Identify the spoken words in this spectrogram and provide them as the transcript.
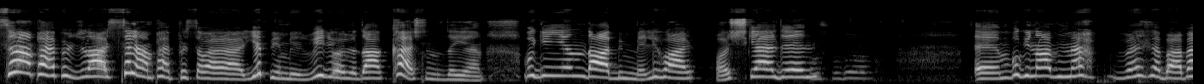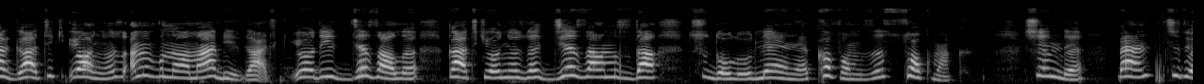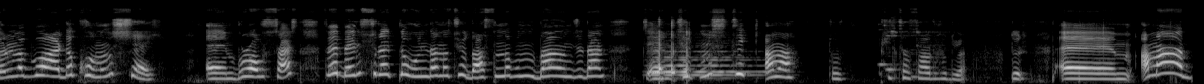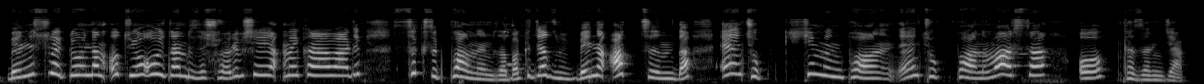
Selam Piper'cılar, selam Piper severler. Yepyeni bir videoyla daha karşınızdayım. Bugün yanında abim Melih var. Hoş geldin. Hoş bulduk. Ee, bugün abimle Mehmet'le beraber Gartic oynuyoruz. Ama bu normal bir Gartic iyi değil. Cezalı Gartic oynuyoruz ve cezamızda su dolu leğene kafamızı sokmak. Şimdi ben çiziyorum ve bu arada konumuz şey e, Brawl Stars ve beni sürekli oyundan atıyordu. Aslında bunu daha önceden e, çekmiştik ama dur pil tasarrufu diyor. Dur. E, ama beni sürekli oyundan atıyor. O yüzden biz de şöyle bir şey yapmaya karar verdik. Sık sık puanlarımıza bakacağız. Beni attığında en çok kimin puan en çok puanı varsa o kazanacak.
